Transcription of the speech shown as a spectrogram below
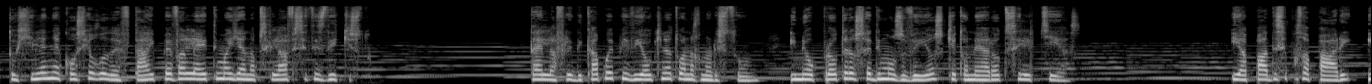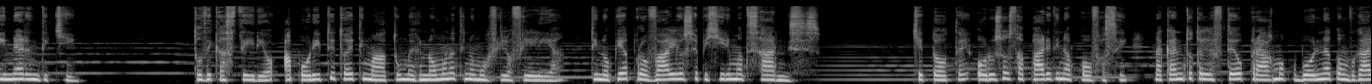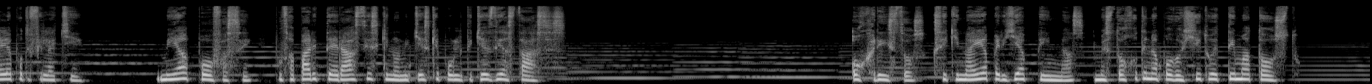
Το 1987 υπέβαλε έτοιμα για αναψηλάφιση της δίκης του. Τα ελαφρυντικά που επιδιώκει να του αναγνωριστούν είναι ο πρώτερος έντιμος βίος και το νεαρό της ηλικίας. Η απάντηση που θα πάρει είναι αρνητική. Το δικαστήριο απορρίπτει το αίτημά του με γνώμονα την ομοφιλοφιλία, την οποία προβάλλει ως επιχείρημα της άρνησης. Και τότε ο Ρούσος θα πάρει την απόφαση να κάνει το τελευταίο πράγμα που μπορεί να τον βγάλει από τη φυλακή. Μία απόφαση που θα πάρει τεράστιες κοινωνικές και πολιτικές διαστάσεις. Ο Χρήστος ξεκινάει απεργία πείνας με στόχο την αποδοχή του αιτήματός του.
